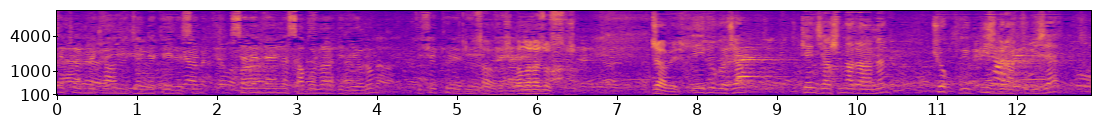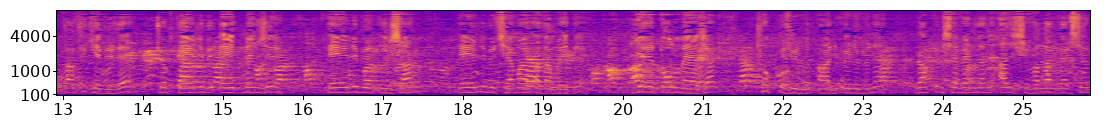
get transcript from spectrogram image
tekrar mekanı cennet eylesin. Sevenlerine sabırlar diliyorum. Teşekkür ediyorum. Sağ olun. Allah razı olsun hocam. Hacı abi. Tevfik Hocam genç yaşına rağmen çok büyük iz bıraktı bize. Vakfı Kebir'de çok değerli bir eğitmenci, değerli bir insan, değerli bir cemaat adamıydı. Yeri dolmayacak. Çok üzüldüm ani ölümüne. Rabbim sevenlerine acı şifalar versin.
